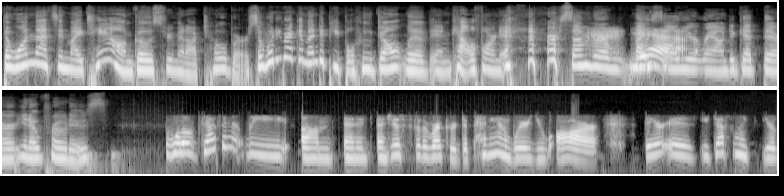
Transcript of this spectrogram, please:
the one that's in my town goes through mid October. So what do you recommend to people who don't live in California or somewhere nice yeah. all year round to get their, you know, produce? Well, definitely, um, and and just for the record, depending on where you are, there is you definitely your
